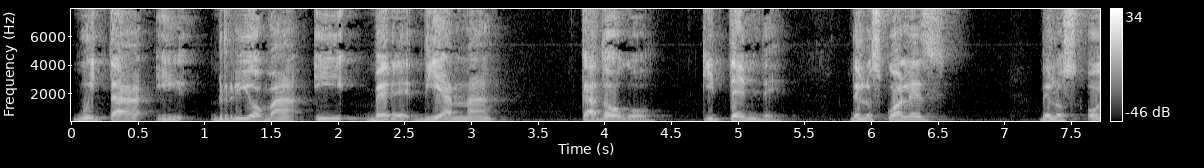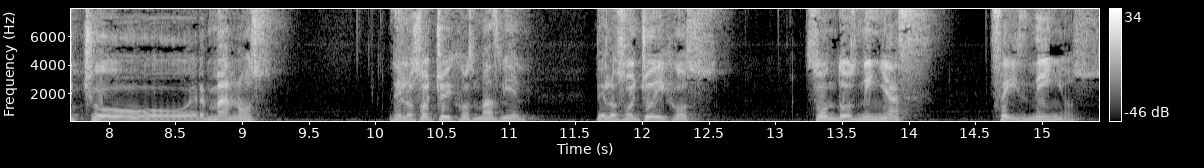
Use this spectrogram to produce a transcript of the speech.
Huita y Rioba y Berediana Cadogo, Quitende, de los cuales, de los ocho hermanos, de los ocho hijos más bien, de los ocho hijos, son dos niñas, seis niños.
